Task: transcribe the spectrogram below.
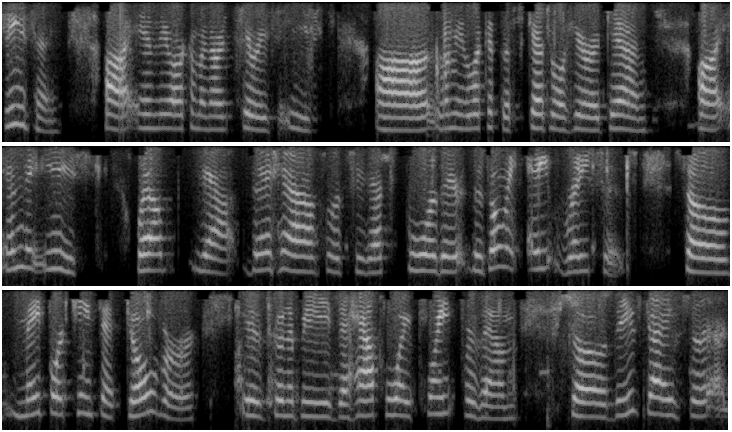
season uh, in the ARCA Menard Series East. Uh, let me look at the schedule here again. Uh, in the East, well, yeah, they have. Let's see, that's four. There, there's only eight races. So May 14th at Dover is going to be the halfway point for them. So these guys are,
